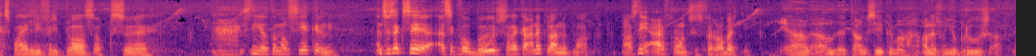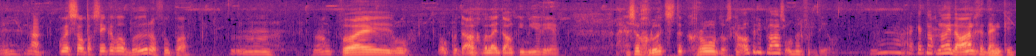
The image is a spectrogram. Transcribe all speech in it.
Ek's baie lief vir die plaas ook so ek's nie heeltemal seker nie. En soos ek sê, as ek wil boer, sal ek 'n ander plan moet maak. Daar's nie erfgrond soos vir Robert nie. Ja, wel, dit hang seker maar alles van jou broers af, né? Nou, Koos sal tog seker wil boer of oupa. Hang vir of op 'n dag wil hy dalk nie meer hê. En dis 'n groot stuk grond. Ons kan altyd die plaas onderverdeel. Ja, ek het nog nooit daaraan gedink nie.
